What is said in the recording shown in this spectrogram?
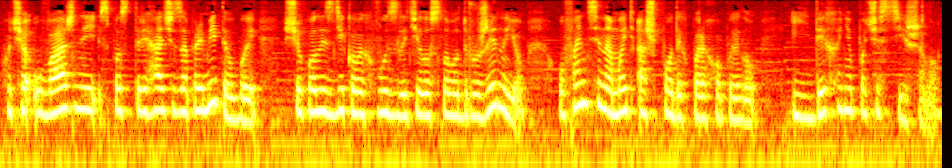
хоча уважний спостерігач запримітив би, що коли з Дікових вуст злетіло слово дружиною, у Фенсі на мить аж подих перехопило, її дихання почастішало.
